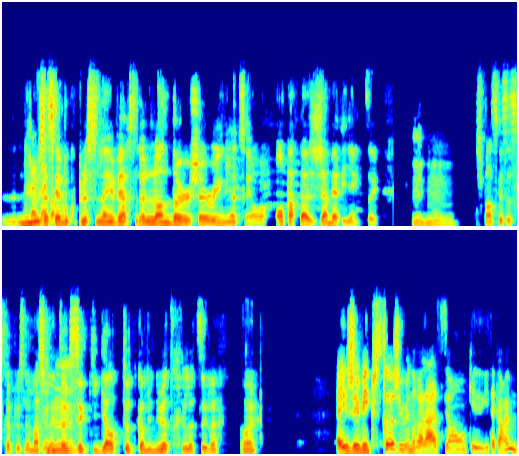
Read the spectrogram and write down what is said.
nous, ça serait beaucoup plus l'inverse, l'undersharing, tu sais, on, on partage jamais rien, tu sais. Mm-hmm. Je pense que ce serait plus le masculin Mm-hmm. toxique qui garde tout comme une huître, là, tu sais, là. Ouais. Hey, j'ai vécu ça, j'ai eu une relation qui était quand même,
